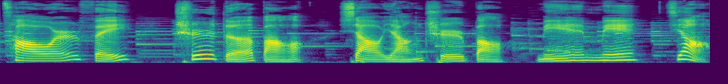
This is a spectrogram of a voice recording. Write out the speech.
草儿肥吃得饱小羊吃饱咩咩叫。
